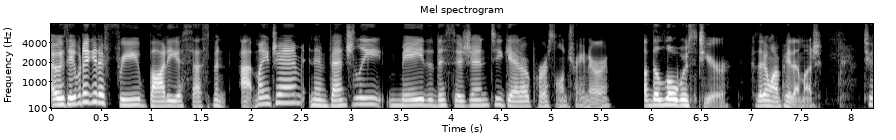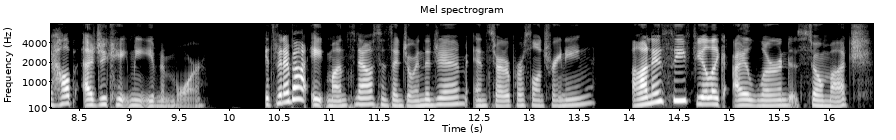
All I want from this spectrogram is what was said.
I was able to get a free body assessment at my gym and eventually made the decision to get a personal trainer of the lowest tier because I didn't want to pay that much to help educate me even more. It's been about eight months now since I joined the gym and started personal training. Honestly feel like I learned so much.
